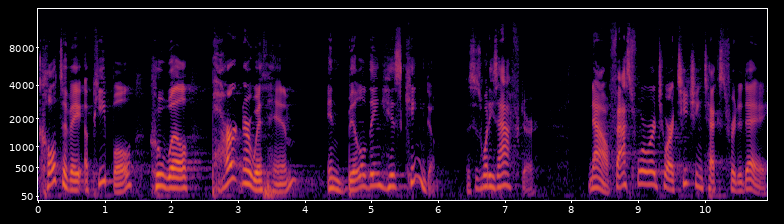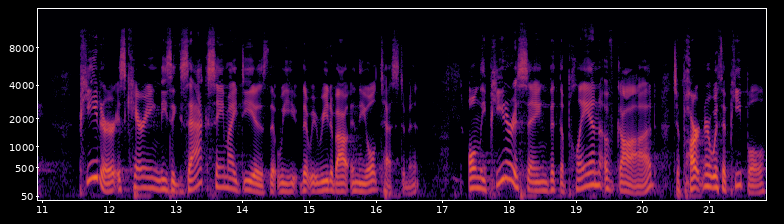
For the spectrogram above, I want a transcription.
cultivate a people who will partner with him in building his kingdom. This is what he's after. Now, fast forward to our teaching text for today. Peter is carrying these exact same ideas that we, that we read about in the Old Testament. Only Peter is saying that the plan of God to partner with a people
